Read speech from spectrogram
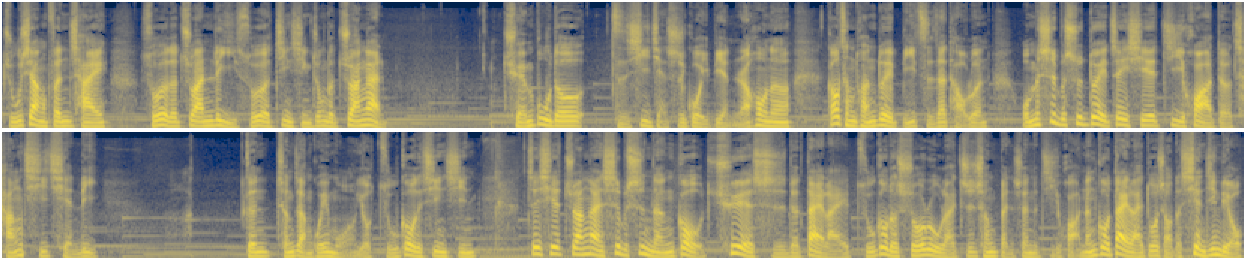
逐项分拆，所有的专利，所有进行中的专案，全部都仔细检视过一遍。然后呢，高层团队彼此在讨论，我们是不是对这些计划的长期潜力。跟成长规模有足够的信心，这些专案是不是能够确实的带来足够的收入来支撑本身的计划？能够带来多少的现金流？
